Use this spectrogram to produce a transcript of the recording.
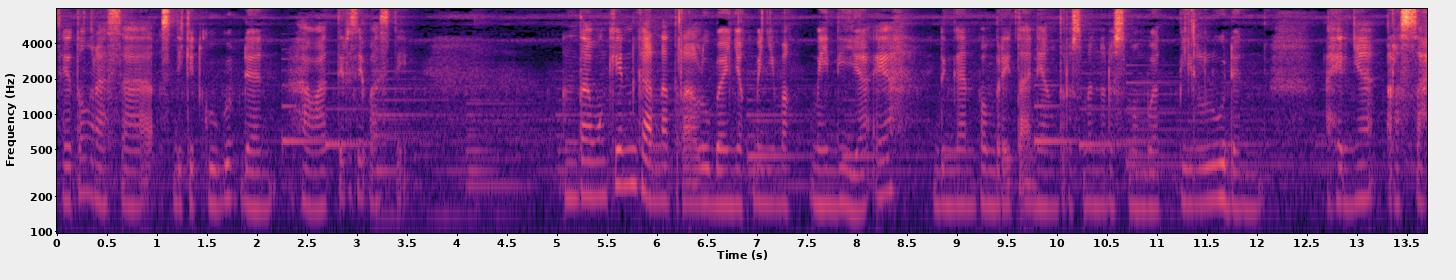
Saya tuh ngerasa sedikit gugup dan khawatir sih pasti. Entah mungkin karena terlalu banyak menyimak media ya dengan pemberitaan yang terus-menerus membuat pilu dan akhirnya resah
